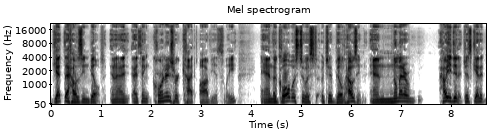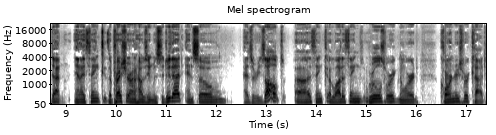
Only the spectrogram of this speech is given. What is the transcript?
get the housing built. And I, I think corners were cut, obviously, and the goal was to to build housing. And no matter how you did it, just get it done. And I think the pressure on housing was to do that. And so as a result, uh, I think a lot of things, rules were ignored, corners were cut,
